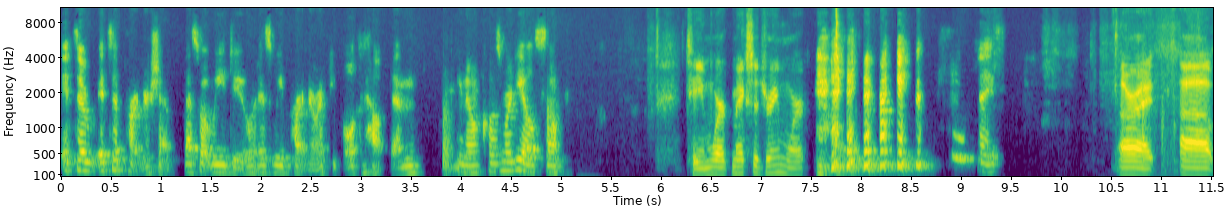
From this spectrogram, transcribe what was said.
it's a it's a partnership. That's what we do is we partner with people to help them, you know, close more deals. So teamwork makes a dream work. nice. All right. Uh,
